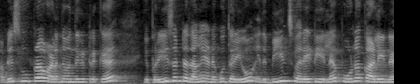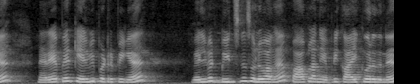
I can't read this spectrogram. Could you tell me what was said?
அப்படியே சூப்பராக வளர்ந்து வந்துகிட்டு இருக்கு இப்போ ரீசெண்டாக தாங்க எனக்கும் தெரியும் இது பீன்ஸ் வெரைட்டி இல்லை பூனைக்காளின்னு நிறைய பேர் கேள்விப்பட்டிருப்பீங்க. வெல்வெட் பீன்ஸ்னு சொல்லுவாங்க. பார்க்கலாங்க எப்படி காய்க்கு வருதுன்னு.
